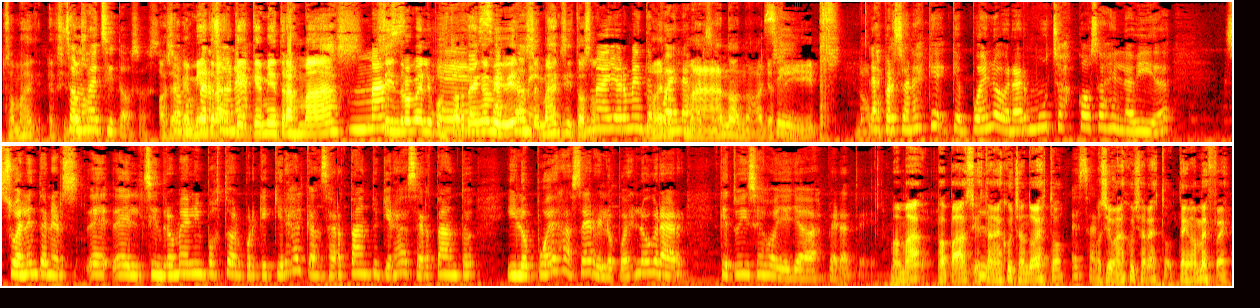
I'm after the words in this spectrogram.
somos ex- exitosos. somos exitosos. O sea, que mientras, personas que, que mientras más, más- síndrome del impostor tenga en mi vida, soy más exitoso. Mayormente, no, pues, las hermano, perso- no, yo sí. sí. pss, no. Las personas que, que pueden lograr muchas cosas en la vida suelen tener eh, el síndrome del impostor porque quieres alcanzar tanto y quieres hacer tanto y lo puedes hacer y lo puedes lograr que tú dices, oye, ya, espérate. Mamá, papá, si están escuchando esto, Exacto. o si van a escuchar esto, téngame fe.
